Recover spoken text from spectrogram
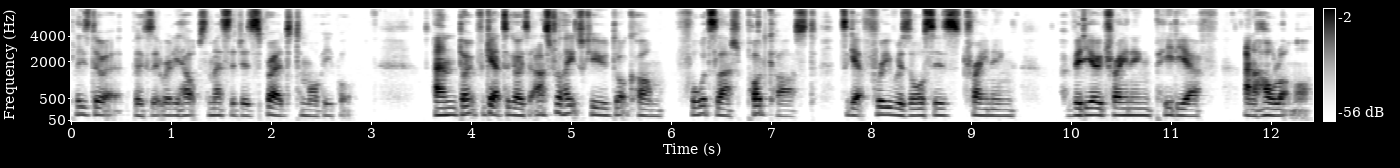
please do it because it really helps the messages spread to more people. And don't forget to go to astralhq.com forward slash podcast to get free resources, training, a video training, PDF, and a whole lot more.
